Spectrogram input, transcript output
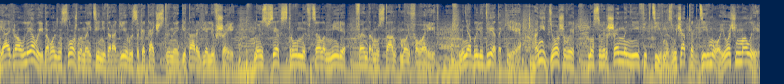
«Я играл левый, и довольно сложно найти недорогие высококачественные гитары для левшей. Но из всех струнных в целом мире Fender Mustang мой фаворит. У меня были две такие. Они дешевы, но совершенно неэффективны, звучат как дерьмо и очень малы.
